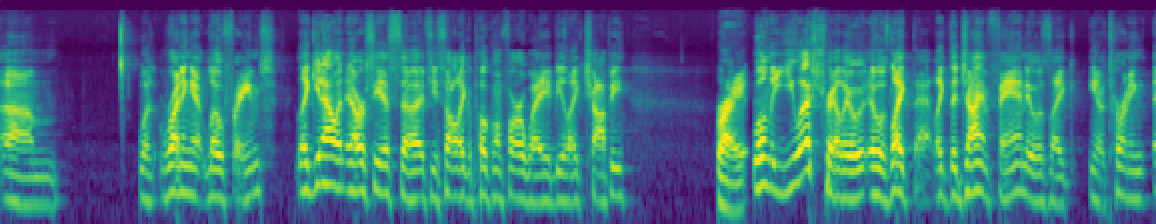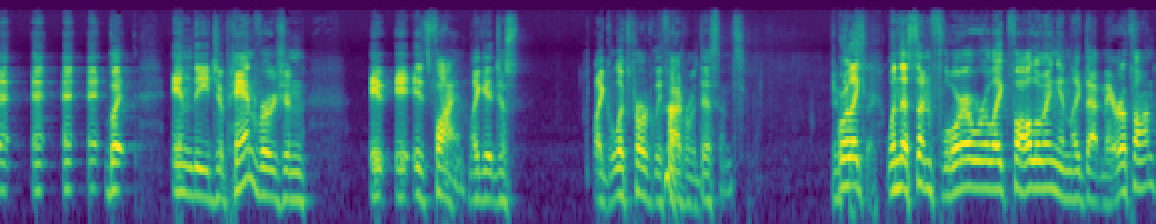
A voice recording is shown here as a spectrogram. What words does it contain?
um was running at low frames. Like you know in Arceus, uh, if you saw like a Pokemon far away, it'd be like choppy. Right. Well, in the U.S. trailer, it was like that. Like the giant fan, it was like you know turning. Eh, eh, eh. But in the Japan version, it, it it's fine. Like it just like looks perfectly fine Huh. from a distance. Or like when the Sunflora were like following in like that marathon,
